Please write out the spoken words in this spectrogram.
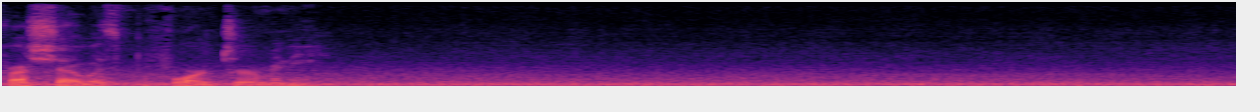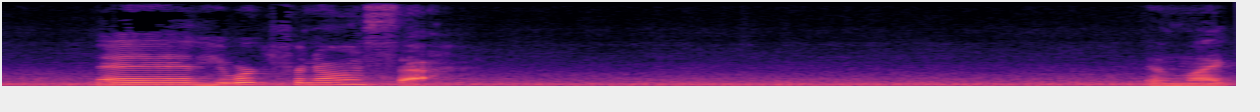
Prussia was before Germany. And he worked for NASA. And like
